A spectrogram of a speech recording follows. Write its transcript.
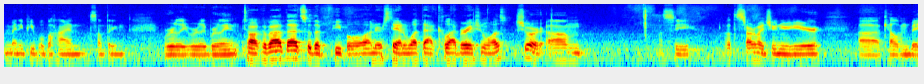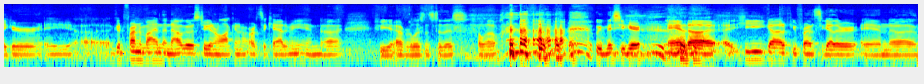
many people behind something really really brilliant. Talk about that so that people understand what that collaboration was. Sure. Um, let's see. At the start of my junior year, uh, Kelvin Baker, a uh, good friend of mine that now goes to Interlochen Arts Academy, and uh, if he ever listens to this, hello, we miss you here. And uh, he got a few friends together and uh,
